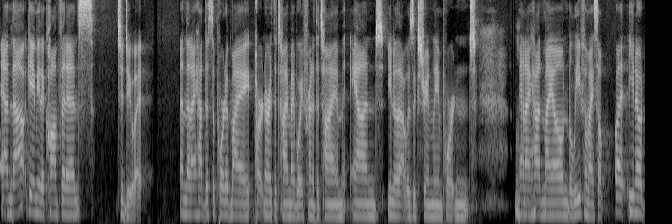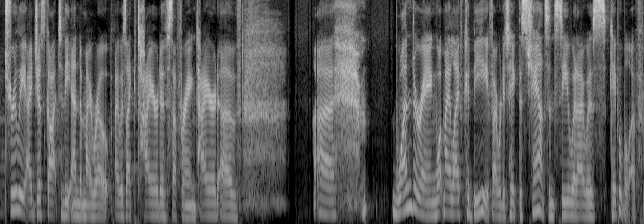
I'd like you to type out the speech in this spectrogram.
And mm-hmm. that gave me the confidence to do it. And then I had the support of my partner at the time, my boyfriend at the time. And, you know, that was extremely important. And I mm-hmm. had my own belief in myself. But, you know, truly, I just got to the end of my rope. I was like tired of suffering, tired of, uh, wondering what my life could be if I were to take this chance and see what I was capable of.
